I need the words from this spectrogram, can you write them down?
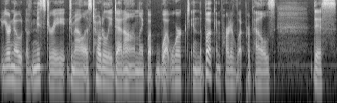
your note of mystery, Jamelle, is totally dead on. Like what what worked in the book and part of what propels this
